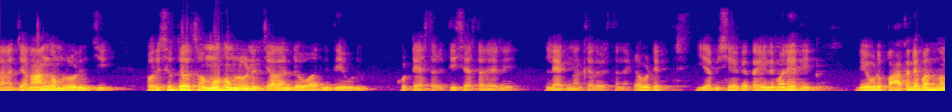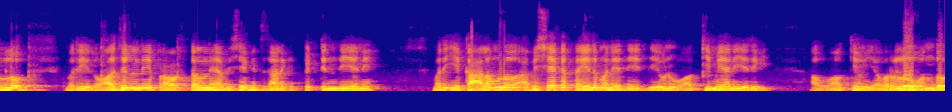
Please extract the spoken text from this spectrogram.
తన జనాంగంలో నుంచి పరిశుద్ధుల సమూహంలో నుంచి అలాంటి వారిని దేవుడు కొట్టేస్తాడు తీసేస్తాడని లేఖనాలు చదివిస్తున్నాయి. కాబట్టి ఈ అభిషేక తైలం అనేది దేవుడు పాత నిబంధనలో మరి రాజుల్ని ప్రవక్తల్ని అభిషేకించడానికి పెట్టింది అని మరి ఈ కాలంలో అభిషేక తైలం అనేది దేవుని వాక్యమే అని ఎరిగి ఆ వాక్యం ఎవరిలో ఉందో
